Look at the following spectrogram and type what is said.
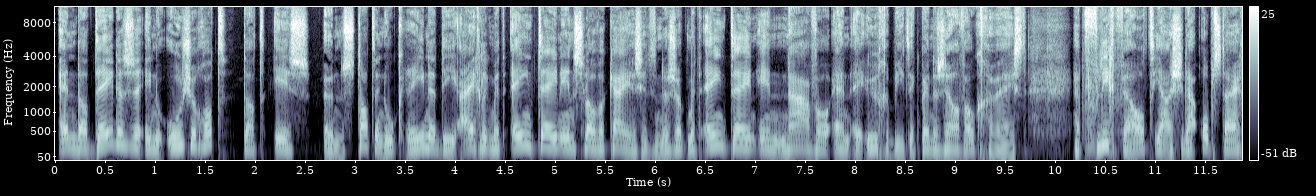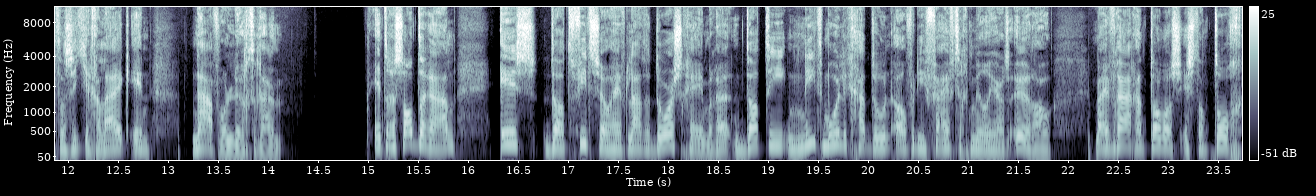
En dat deden ze in Uzhhorod. Dat is een stad in Oekraïne die eigenlijk met één teen in Slowakije zit. En dus ook met één teen in NAVO- en EU-gebied. Ik ben er zelf ook geweest. Het vliegveld, ja, als je daar opstijgt, dan zit je gelijk in NAVO-luchtruim. Interessant daaraan is dat Fico heeft laten doorschemeren dat hij niet moeilijk gaat doen over die 50 miljard euro. Mijn vraag aan Thomas is dan toch:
